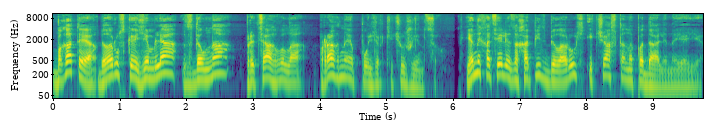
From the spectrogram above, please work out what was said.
Багатая беларуская земля здаўна прыцягвала прагныя позіркі чужынцаў. Яны хацелі захапіць Беларусь і часта нападалі на яе.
